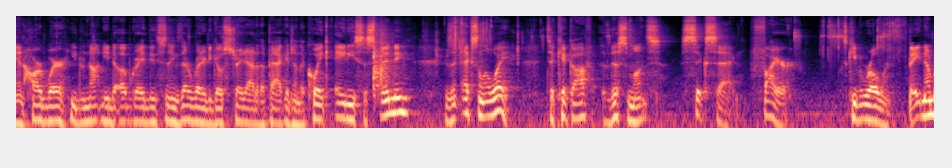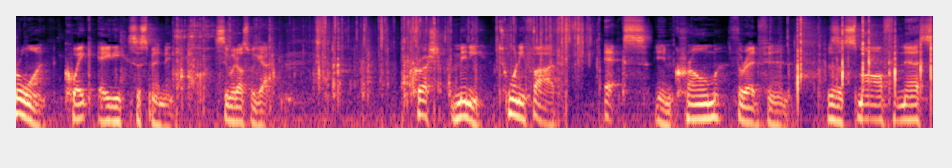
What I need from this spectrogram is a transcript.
and hardware. You do not need to upgrade these things. They're ready to go straight out of the package. And the Quake 80 suspending is an excellent way to kick off this month's six sack. Fire. Let's keep it rolling. Bait number one, Quake 80 suspending. See what else we got. Crush Mini 25X in chrome thread fin. This is a small finesse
